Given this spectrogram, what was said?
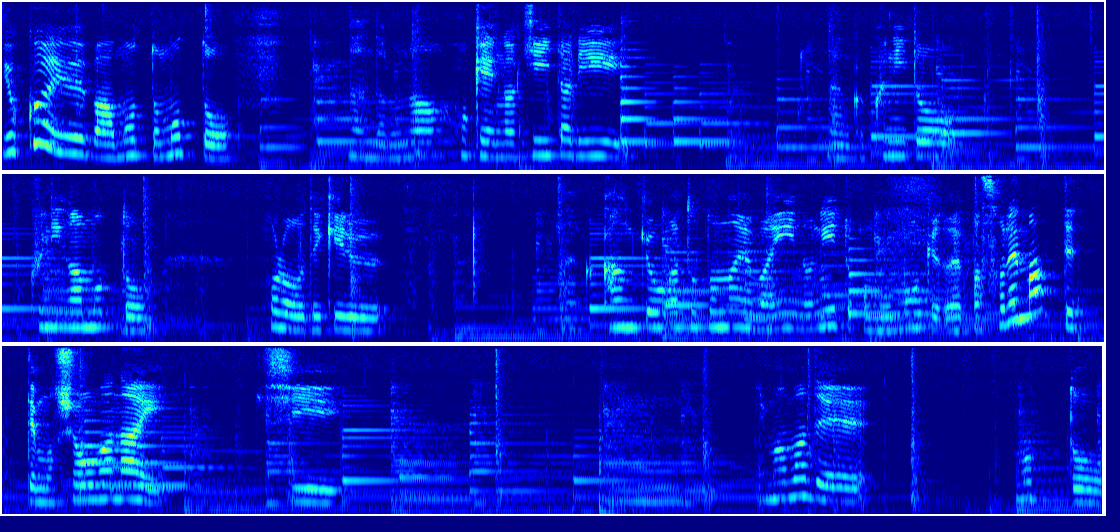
よく言えばもっともっとなんだろうな保険が効いたりなんか国と国がもっとフォローできるなんか環境が整えばいいのにとかも思うけどやっぱそれ待っててもしょうがないし今までもっと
